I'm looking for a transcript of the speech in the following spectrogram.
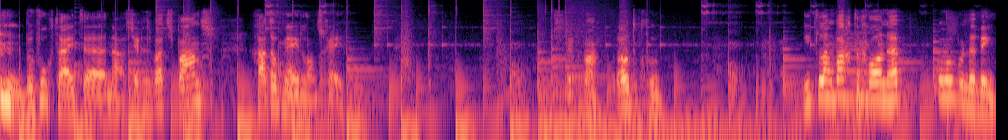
bevoegdheid, eh, nou zeg eens wat, Spaans, gaat ook Nederlands geven. Zeg maar, rood of groen? Niet te lang wachten, gewoon, hup, kom op met dat ding.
